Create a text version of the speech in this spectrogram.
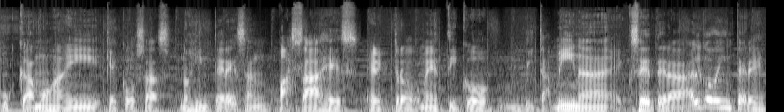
buscamos ahí qué cosas nos interesan, pasajes, electrodomésticos, vitaminas, etcétera, algo de interés.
